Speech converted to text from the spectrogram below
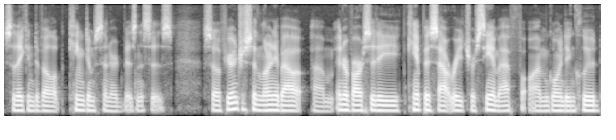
so they can develop kingdom centered businesses. So if you're interested in learning about um, InterVarsity, Campus Outreach, or CMF, I'm going to include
